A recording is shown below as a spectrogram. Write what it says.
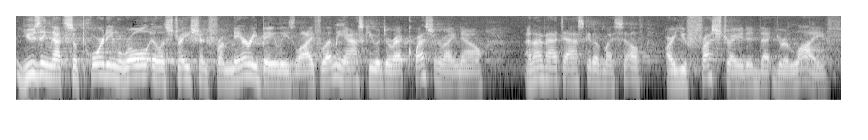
using that supporting role illustration from Mary Bailey's life, let me ask you a direct question right now. And I've had to ask it of myself Are you frustrated that your life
